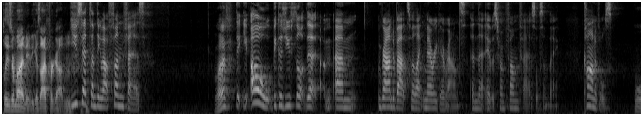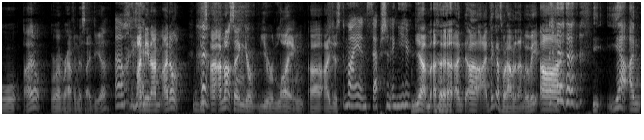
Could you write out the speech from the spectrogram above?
Please remind me because I've forgotten. You said something about fun fairs. What? That you oh because you thought that um, um, roundabouts were like merry-go-rounds and that it was from fun fairs or something, carnivals. Well, I don't remember having this idea. Oh, I mean, I'm. I don't. This, I, I'm not saying you're you're lying. Uh, I just. am I inceptioning you? Yeah, I, uh, I think that's what happened in that movie. Uh, yeah, I'm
